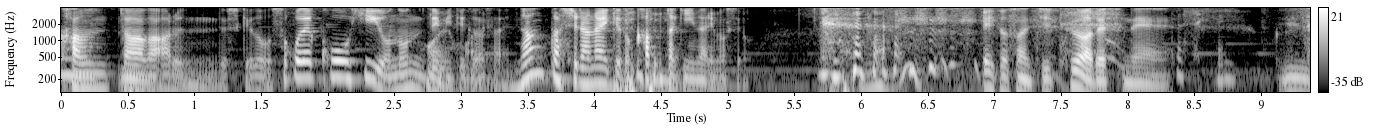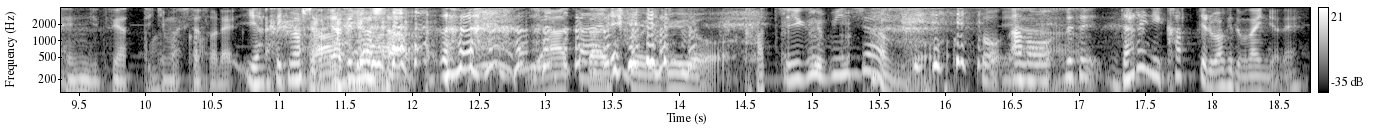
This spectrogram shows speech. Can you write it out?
カウンターがあるんですけど、そこでコーヒーを飲んでみてください、なんか知らないけど勝った気になりますよ。エイトさん、実はですね、確かに先日やってきました、それ。やってきました。あやってきました。やった人いるよ。勝ち組じゃん。も そうあの別に誰に勝ってるわけでもないんだよね。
